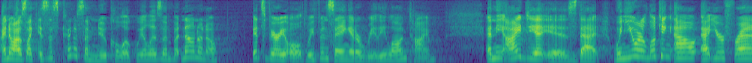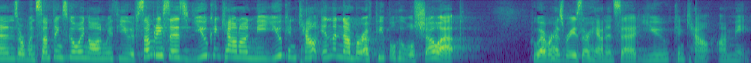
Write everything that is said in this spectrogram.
I know, I was like, is this kind of some new colloquialism? But no, no, no. It's very old. We've been saying it a really long time. And the idea is that when you are looking out at your friends or when something's going on with you, if somebody says, You can count on me, you can count in the number of people who will show up whoever has raised their hand and said, You can count on me.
